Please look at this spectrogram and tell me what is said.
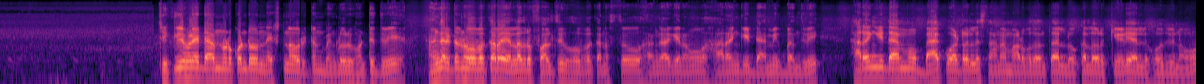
ಚಿಕ್ಲಿ ಹೊಳೆ ಡ್ಯಾಮ್ ನೋಡಿಕೊಂಡು ನೆಕ್ಸ್ಟ್ ನಾವು ರಿಟರ್ನ್ ಬೆಂಗಳೂರಿಗೆ ಹೊಂಟಿದ್ವಿ. ಹಂಗೆ ರಿಟರ್ನ್ ಹೋಗ್ಬೇಕಾರೆ ಎಲ್ಲಾದ್ರೂ ಫಾಲ್ಸಿಗೆ ಹೋಗ್ಬೇಕು ಅನ್ನಿಸ್ತು ಹಾಗಾಗಿ ನಾವು ಹಾರಂಗಿ ಡ್ಯಾಮಿಗೆ ಬಂದ್ವಿ. ಹಾರಂಗಿ ಡ್ಯಾಮು ಬ್ಯಾಕ್ ವಾಟ್ರಲ್ಲಿ ಸ್ನಾನ ಮಾಡ್ಬೋದು ಅಂತ ಲೋಕಲ್ ಅವ್ರು ಕೇಳಿ ಅಲ್ಲಿ ಹೋದ್ವಿ ನಾವು.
